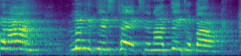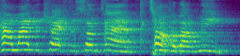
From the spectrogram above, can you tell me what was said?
when I look at this text and I think about how my detractors sometimes talk about me,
